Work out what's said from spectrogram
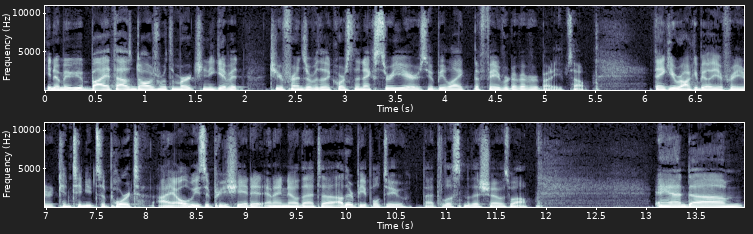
you know, maybe you buy a $1,000 worth of merch and you give it to your friends over the course of the next three years. You'll be like the favorite of everybody. So thank you, Rockabilia, for your continued support. I always appreciate it. And I know that uh, other people do that listen to this show as well. And um,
